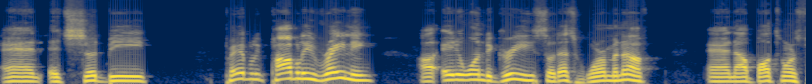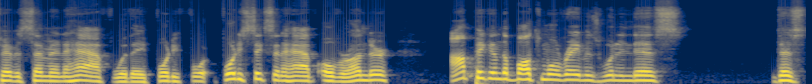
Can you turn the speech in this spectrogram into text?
and it should be probably probably raining, uh, 81 degrees, so that's warm enough. And now uh, Baltimore's favorite seven and a half with a 44, 46 and a half over under. I'm picking the Baltimore Ravens winning this. There's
